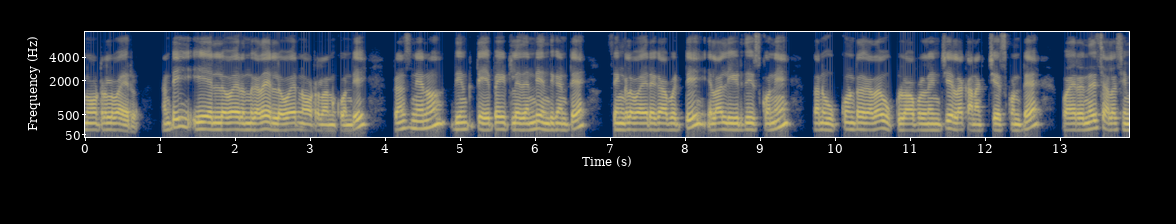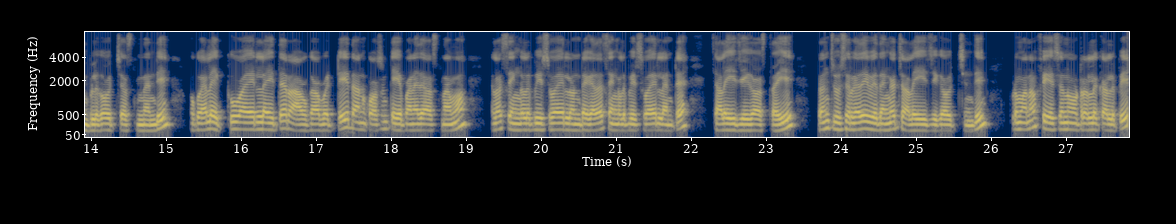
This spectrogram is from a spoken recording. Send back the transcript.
న్యూట్రల్ వైర్ అంటే ఈ ఎల్లో వైర్ ఉంది కదా ఎల్లో వైర్ న్యూట్రల్ అనుకోండి. ఫ్రెండ్స్ నేను దీనికి టేప్ వేయట్లేదండి. ఎందుకంటే సింగిల్ వైరే కాబట్టి ఇలా లీడ్ తీసుకొని దాని ఉక్కు ఉంటుంది కదా ఉక్కు లోపల నుంచి ఇలా కనెక్ట్ చేసుకుంటే వైర్ అనేది చాలా సింపుల్గా వచ్చేస్తుందండి. ఒకవేళ ఎక్కువ వైర్లు అయితే రావు కాబట్టి దానికోసం టేప్ అనేది వేస్తున్నాము. ఇలా సింగిల్ పీస్ వైర్లు ఉంటాయి కదా సింగిల్ పీస్ వైర్లు అంటే చాలా ఈజీగా వస్తాయి. ఫ్రెండ్స్ చూసారు కదా ఈ విధంగా చాలా ఈజీగా వచ్చింది. ఇప్పుడు మనం ఫేస్ న్యూట్రల్ కలిపి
